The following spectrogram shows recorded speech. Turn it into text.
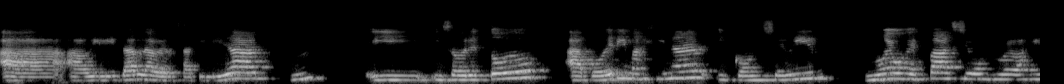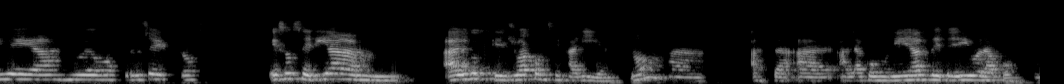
a, habilitar la versatilidad y, y, sobre todo a poder imaginar y concebir nuevos espacios, nuevas ideas, nuevos proyectos. Eso sería mm, algo que yo aconsejaría, ¿no? A, hasta a, la comunidad de Te digo la posta.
